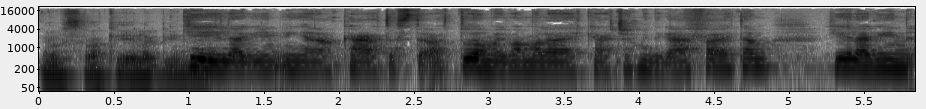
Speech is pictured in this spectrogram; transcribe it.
Ursula K. Le Guin. K. Le Guin, igen, a kárt, azt, azt tudom, hogy van valahogy egy kárt, csak mindig elfelejtem. K. Le Guin,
